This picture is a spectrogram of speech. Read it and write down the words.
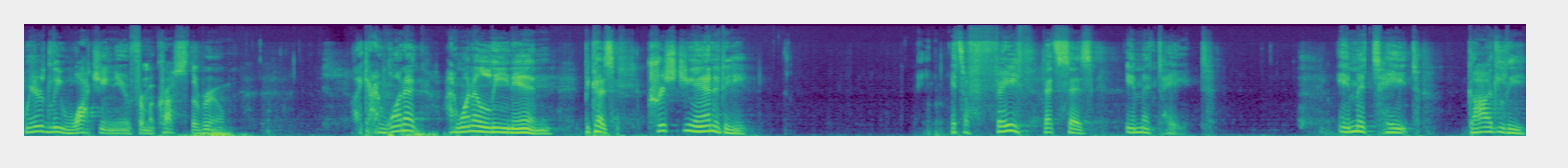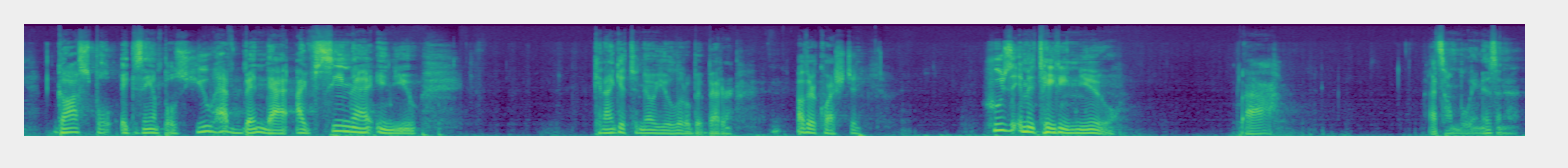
weirdly watching you from across the room. Like I want to I want to lean in because Christianity it's a faith that says imitate. Imitate godly gospel examples. You have been that. I've seen that in you. Can I get to know you a little bit better? Other question. Who's imitating you? Ah, that's humbling, isn't it?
